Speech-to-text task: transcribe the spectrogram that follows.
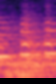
Ha ha ha!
